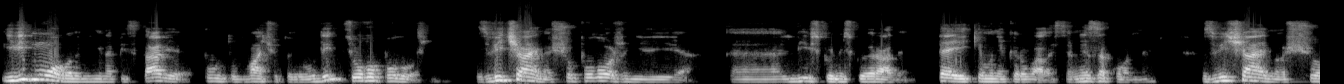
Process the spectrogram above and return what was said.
І відмовили мені на підставі пункту 2.4.1 цього положення. Звичайно, що положення є е, Львівської міської ради, те, яким вони керувалися, незаконне. Звичайно, що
